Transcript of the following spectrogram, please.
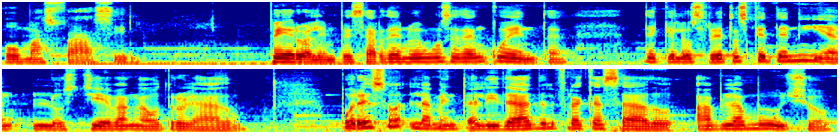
o más fácil. Pero al empezar de nuevo se dan cuenta de que los retos que tenían los llevan a otro lado. Por eso la mentalidad del fracasado habla mucho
